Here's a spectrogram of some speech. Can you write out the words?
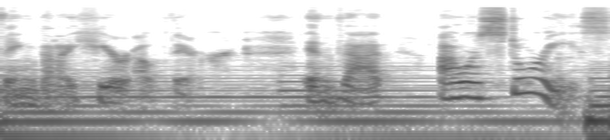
thing that I hear out there, in that our stories,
